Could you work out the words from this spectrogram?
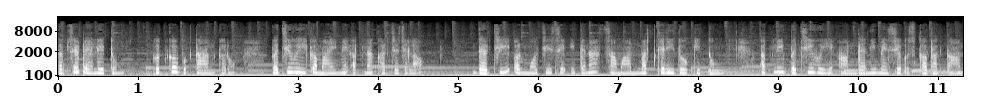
सबसे पहले तुम खुद को भुगतान करो। बची हुई कमाई में अपना खर्च चलाओ। दर्जी और मोची से इतना सामान मत खरीदो कि तुम अपनी बची हुई आमदनी में से उसका भुगतान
